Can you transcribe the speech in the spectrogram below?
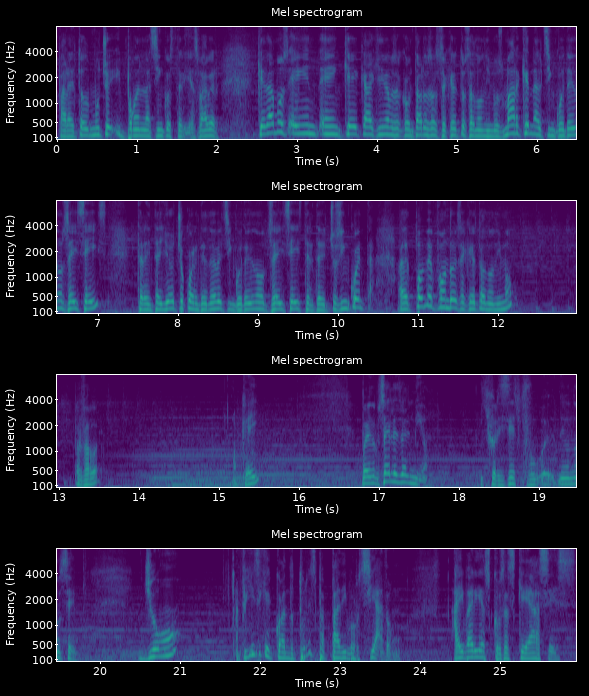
para de todo mucho y pongan las cinco estrellas. Va a ver, quedamos en, en que cada quien vamos a contarnos los secretos anónimos. Marquen al 5166 3849 5166 3850. A ver, ponme fondo de secreto anónimo, por favor. Ok. Bueno, pues ahí les va el mío. Híjole, ese es no sé. Yo, fíjense que cuando tú eres papá divorciado, hay varias cosas que haces.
